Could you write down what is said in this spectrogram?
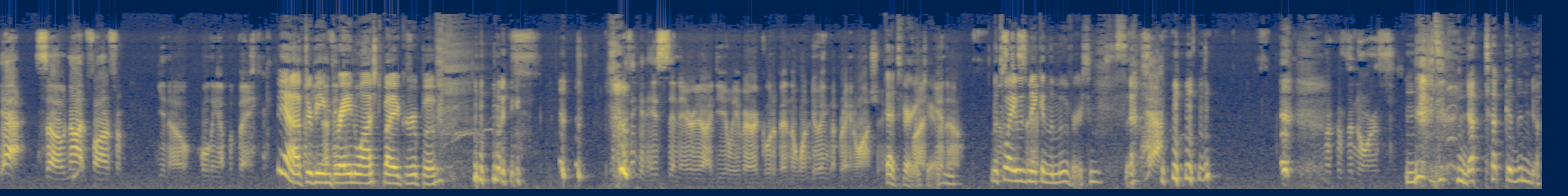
Yeah. So not far from you know holding up a bank. Yeah, after I mean, being brainwashed by a group of. I think in his scenario, ideally, Varrick would have been the one doing the brainwashing. That's very but, true. You know. That's why he was making the movers. So. Yeah. Nook of the North. Nuktuk of the. Nuck,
